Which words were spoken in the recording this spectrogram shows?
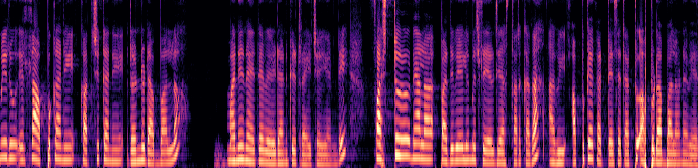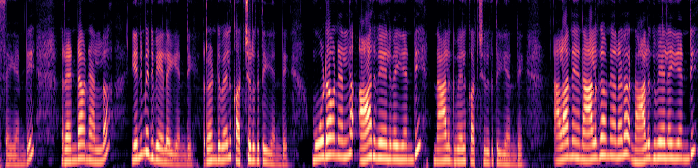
మీరు ఇట్లా అప్పు కానీ ఖర్చు కానీ రెండు డబ్బాల్లో మనీని అయితే వేయడానికి ట్రై చేయండి. ఫస్ట్ నెల పదివేలు మీరు సేవ్ చేస్తారు కదా అవి అప్పుకే కట్టేసేటట్టు అప్పు డబ్బాలోనే వేసేయండి. రెండవ నెలలో ఎనిమిది వేలు వేయండి రెండు వేలు ఖర్చులకు తీయండి. మూడవ నెలలో ఆరు వేలు వేయండి నాలుగు వేలు ఖర్చులకు తీయండి. అలానే నాలుగవ నెలలో నాలుగు వేలు వేయండి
